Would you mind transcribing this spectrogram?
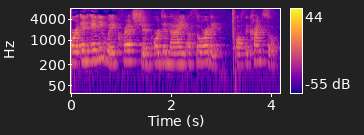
or in any way question or deny authority of the council.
